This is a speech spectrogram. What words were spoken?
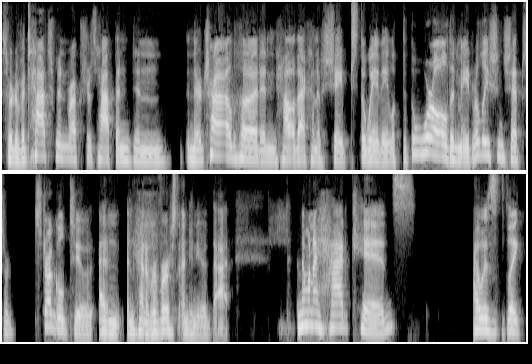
sort of attachment ruptures happened in in their childhood and how that kind of shaped the way they looked at the world and made relationships or struggled to and and kind of reverse engineered that. And then when I had kids, I was like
